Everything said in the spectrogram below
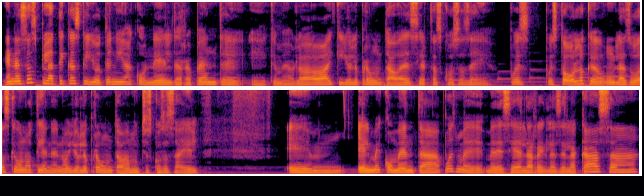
En esas pláticas que yo tenía con él de repente, eh, que me hablaba y que yo le preguntaba de ciertas cosas de, pues, pues todo lo que, las dudas que uno tiene, ¿no? Yo le preguntaba muchas cosas a él Em, él me comenta, pues me, me decía las reglas de la casa.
